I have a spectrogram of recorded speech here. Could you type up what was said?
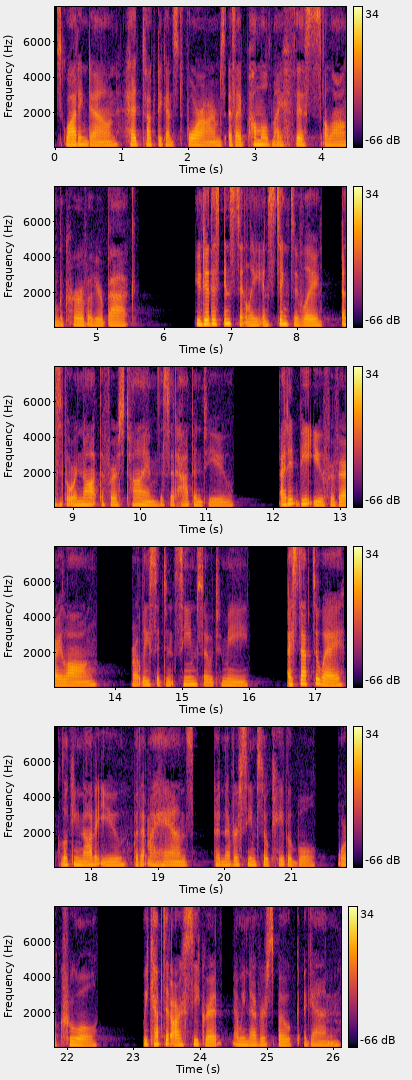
squatting down, head tucked against forearms as I pummeled my fists along the curve of your back. You did this instantly, instinctively, as if it were not the first time this had happened to you. I didn't beat you for very long, or at least it didn't seem so to me. I stepped away, looking not at you, but at my hands, that had never seemed so capable or cruel we kept it our secret, and we never spoke again.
